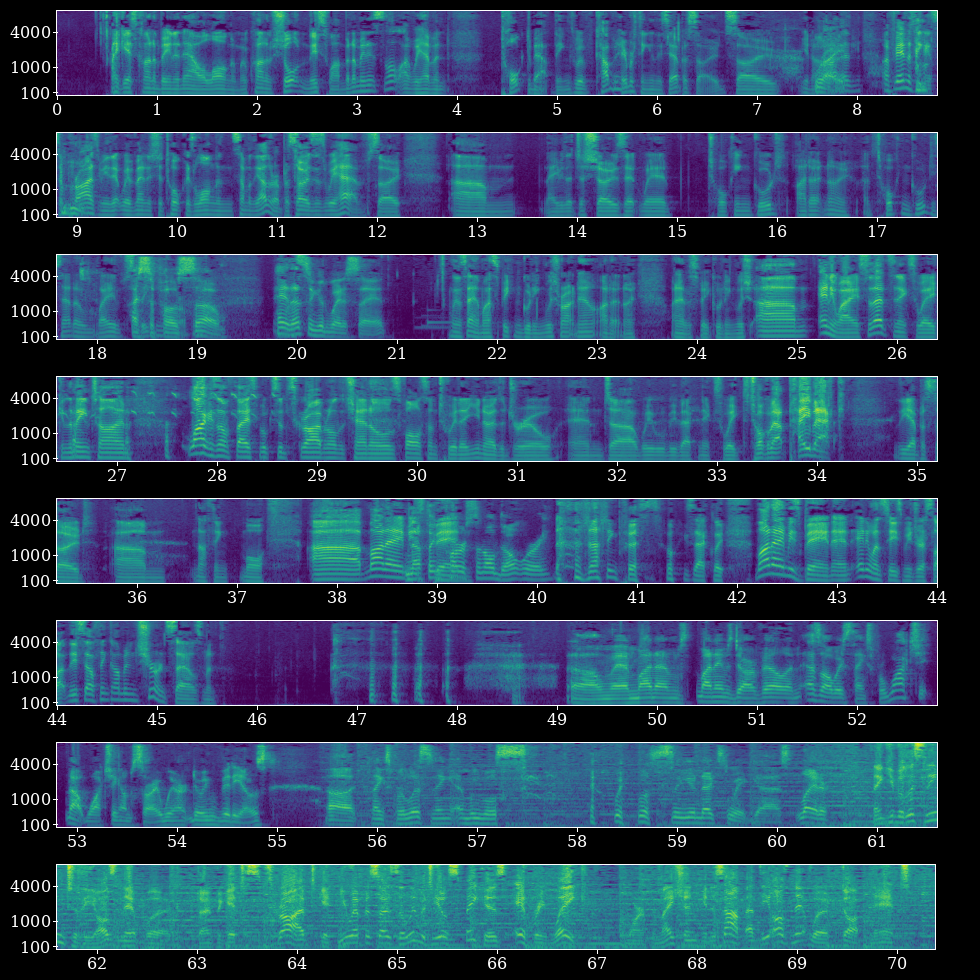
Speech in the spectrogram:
I guess, kind of been an hour long, and we've kind of shortened this one. But I mean, it's not like we haven't talked about things. We've covered everything in this episode, so you know, Right. I, if anything, it surprised me that we've managed to talk as long in some of the other episodes as we have. So um, maybe that just shows that we're talking good. I don't know. Uh, talking good is that a way of? I suppose properly? so. Hey, that's a good way to say it. I was gonna say, am I speaking good English right now? I don't know. I never speak good English. Um, anyway, so that's next week. In the meantime, like us on Facebook, subscribe on all the channels, follow us on Twitter. You know the drill. And, uh, we will be back next week to talk about Payback, the episode. Um, nothing more. Uh, my name Nothing is Ben. Nothing personal. Don't worry. nothing personal, exactly. My name is Ben, and anyone sees me dressed like this, they'll think I'm an insurance salesman. Oh man, my name's my name's Dorvell, and as always, thanks for watching. Not watching. I'm sorry, we aren't doing videos. Uh, thanks for listening, and we will see, we will see you next week, guys. Later. Thank you for listening to the Oz Network. Don't forget to subscribe to get new episodes delivered to your speakers every week. For more information, hit us up at theoznetwork.net.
